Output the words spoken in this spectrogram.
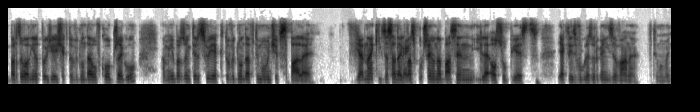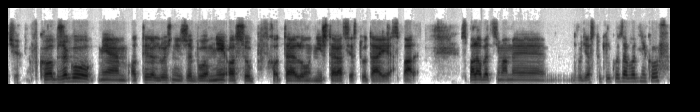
bardzo ładnie odpowiedziałeś, jak to wyglądało w koło brzegu, a mnie bardzo interesuje, jak to wygląda w tym momencie w Spale na jakich zasadach okay. was puszczają na basen, ile osób jest, jak to jest w ogóle zorganizowane w tym momencie? W Kołobrzegu miałem o tyle luźni, że było mniej osób w hotelu niż teraz jest tutaj w Spale. W Spale obecnie mamy dwudziestu kilku zawodników,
